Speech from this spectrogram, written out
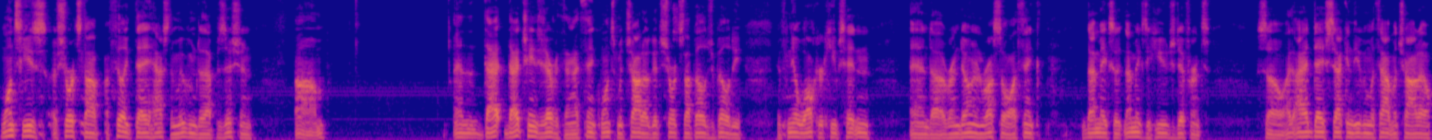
Once he's a shortstop, I feel like Day has to move him to that position. Um, and that that changes everything. I think once Machado gets shortstop eligibility, if Neil Walker keeps hitting, and uh, Rendon and Russell, I think that makes a that makes a huge difference. So I, I had Day second even without Machado,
